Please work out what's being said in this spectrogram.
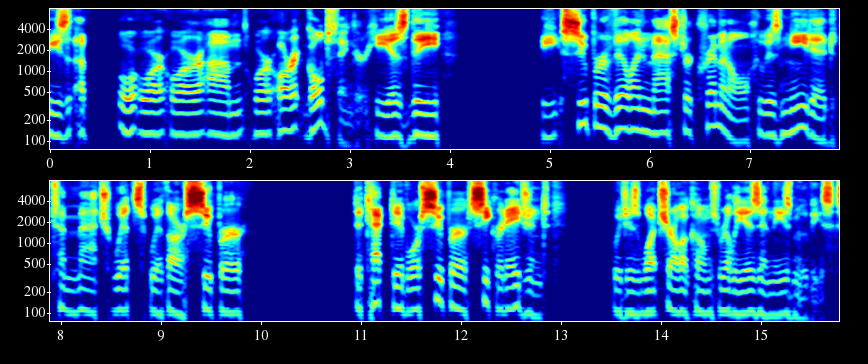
He's a or or or um or Auric Goldfinger. He is the the supervillain master criminal who is needed to match wits with our super detective or super secret agent which is what Sherlock Holmes really is in these movies.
